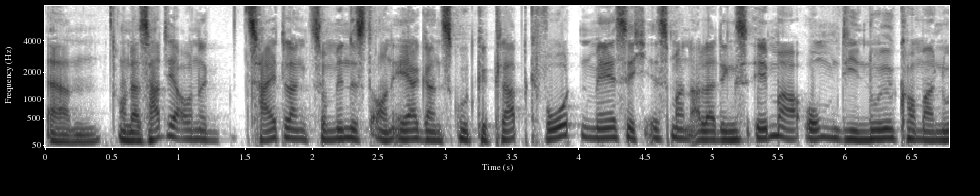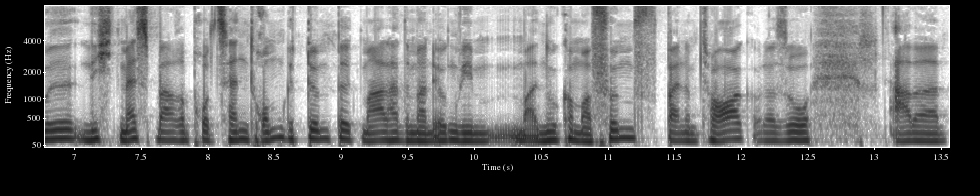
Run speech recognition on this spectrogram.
Ähm, und das hat ja auch eine Zeit lang zumindest on air ganz gut geklappt. Quotenmäßig ist man allerdings immer um die 0,0 nicht messbare Prozent rumgedümpelt. Mal hatte man irgendwie mal 0,5 bei einem Talk oder so. Aber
